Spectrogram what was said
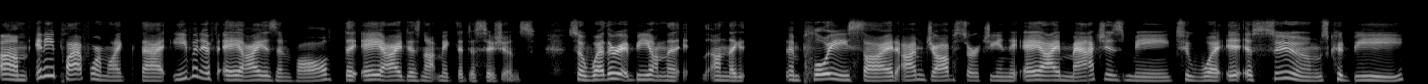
Um, any platform like that, even if AI is involved, the AI does not make the decisions. So whether it be on the on the employee side, I'm job searching, the AI matches me to what it assumes could be,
